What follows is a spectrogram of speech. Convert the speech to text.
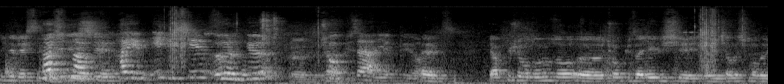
yine resim. Taş hayır el işi, örgü çok güzel yapıyor. Evet. Yapmış olduğunuz o e, çok güzel el işi e, çalışmaları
